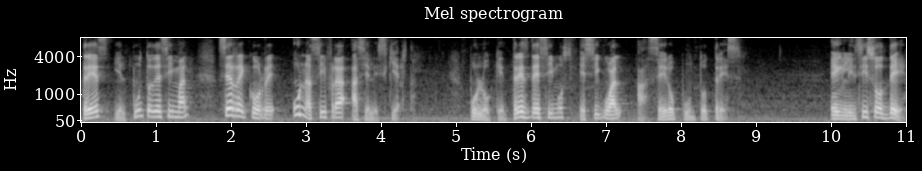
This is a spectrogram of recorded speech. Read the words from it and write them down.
3 y el punto decimal se recorre una cifra hacia la izquierda, por lo que 3 décimos es igual a 0.3. En el inciso D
